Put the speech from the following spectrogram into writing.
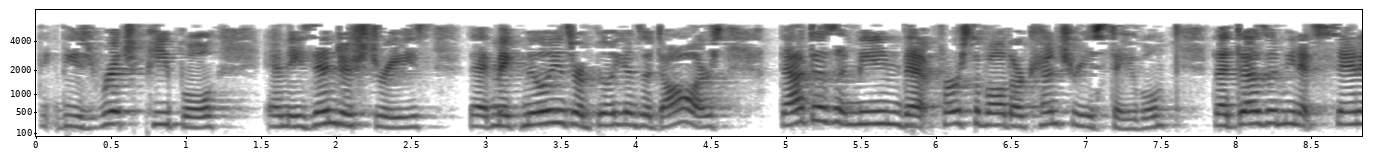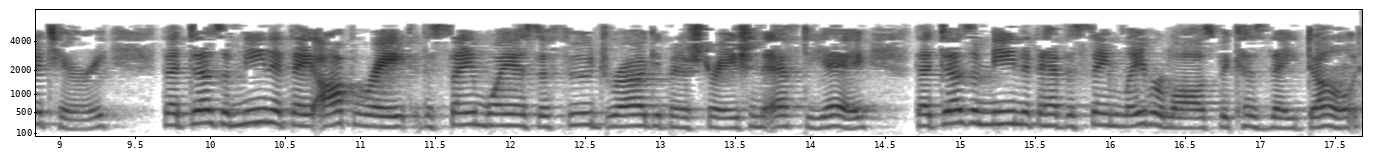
th- these rich people and these industries that make millions or billions of dollars, that doesn't mean that, first of all, their country is stable. That doesn't mean it's sanitary. That doesn't mean that they operate the same way as the Food Drug Administration, the FDA. That doesn't mean that they have the same labor laws because they don't.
